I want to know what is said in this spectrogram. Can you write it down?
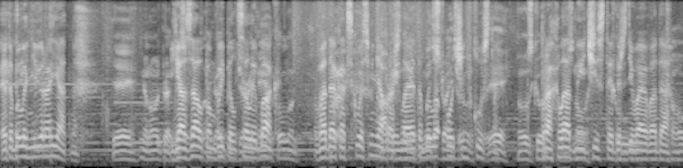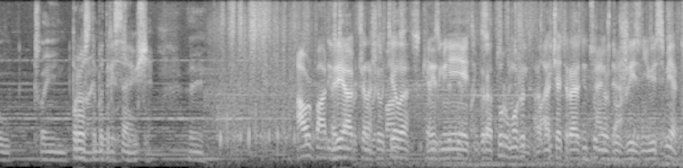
Это было невероятно. Я залпом выпил целый бак. Вода как сквозь меня прошла, это было очень вкусно. Прохладная и чистая дождевая вода. Просто потрясающе. Реакция нашего тела на изменение температур может означать разницу между жизнью и смертью.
